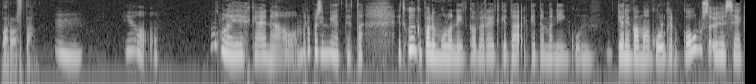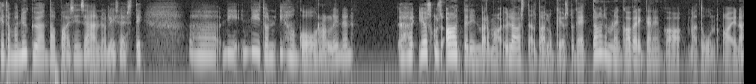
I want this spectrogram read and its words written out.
parasta. Mm. Joo. Mulla ei ehkä enää ole. Mä rupesin miettimään, että, että kuinka paljon mulla on niitä kavereita, ketä, ketä mä niin kuin, kenen kanssa mä oon kulkenut koulussa yhdessä ja ketä mä nykyään tapaisin säännöllisesti. Öö, ni, niitä on ihan kourallinen. Öö, joskus ajattelin varmaan yläasteelta tai lukiosta, että tämä on semmoinen kaveri, kenen kanssa mä tuun aina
